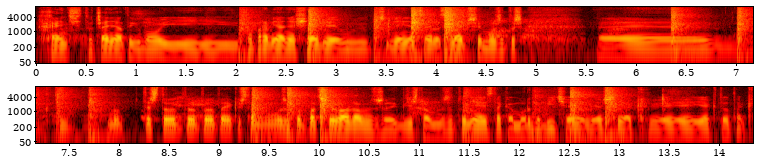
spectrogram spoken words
chęć toczenia tych boi, poprawiania siebie, czynienia coraz lepszym, może też e, no, też to, to, to, to jakoś tam może podpatrzyła tam, że gdzieś tam, że to nie jest taka mordobicie, wiesz, jak, e, jak to tak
